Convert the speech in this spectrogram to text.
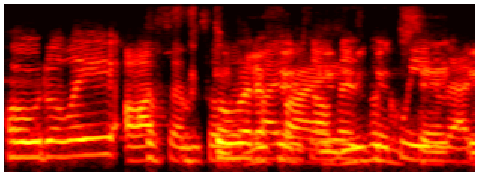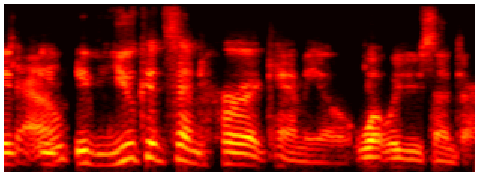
Totally awesome. If So you solidify could- yourself if as you the could queen say- of that if, show. If, if you could send her a cameo, what would you send to her?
